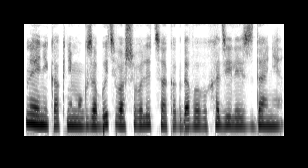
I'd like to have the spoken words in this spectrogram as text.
«Но я никак не мог забыть вашего лица, когда вы выходили из здания».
